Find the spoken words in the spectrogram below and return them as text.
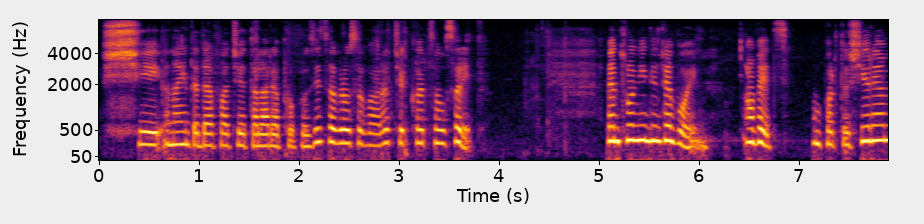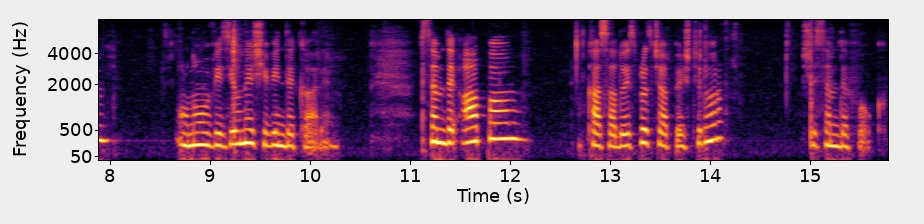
și înainte de a face etalarea propoziță vreau să vă arăt ce cărți au sărit. Pentru unii dintre voi aveți împărtășire, o nouă viziune și vindecare. Semn de apă, casa 12 a peștilor și semn de foc.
